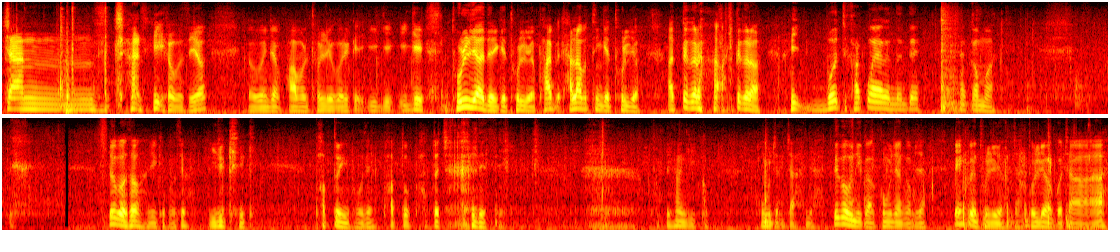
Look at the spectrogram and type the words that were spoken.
짠! 짠! 이거 보세요. 이거 이제 밥을 돌리고 이렇게 이게 이게 돌려야 돼 이렇게 돌려. 밥이 달라붙은 게 돌려. 아 뜨거라, 아 뜨거라. 이, 뭐 갖고 와야겠는데 잠깐만. 뜨거서 이렇게 보세요. 이렇게 이렇게 밥통이 보세요. 밥도 밥도 잘 됐어요. 밥도 향기 있고. 고무장 자, 이제 뜨거우니까 고무장갑 자 뺑뺑 돌려요. 자 돌려갖고 자,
